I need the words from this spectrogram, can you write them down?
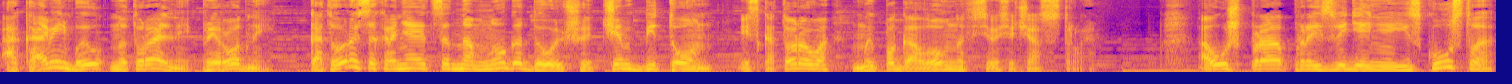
А камень был натуральный, природный, который сохраняется намного дольше, чем бетон, из которого мы поголовно все сейчас строим. А уж про произведение искусства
